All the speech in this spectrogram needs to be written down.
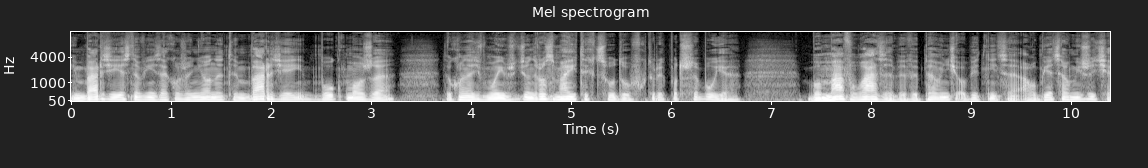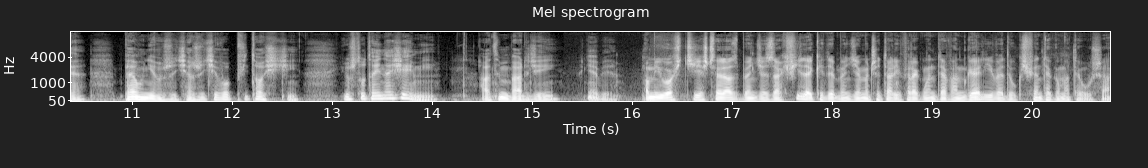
Im bardziej jestem w niej zakorzeniony, tym bardziej Bóg może dokonać w moim życiu rozmaitych cudów, których potrzebuję, bo ma władzę, by wypełnić obietnicę, a obiecał mi życie, pełnię życia, życie w obfitości, już tutaj na ziemi, a tym bardziej w niebie. O miłości jeszcze raz będzie za chwilę, kiedy będziemy czytali fragment Ewangelii według świętego Mateusza.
